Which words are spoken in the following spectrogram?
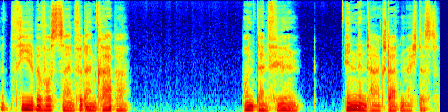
mit viel Bewusstsein für deinen Körper und dein Fühlen in den Tag starten möchtest.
